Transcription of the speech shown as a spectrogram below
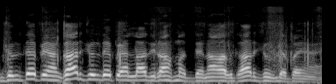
ਜੁਲਦੇ ਪਿਆ ਘਰ ਜੁਲਦੇ ਪਿਆ ਅੱਲਾ ਦੀ ਰਹਿਮਤ ਦੇ ਨਾਲ ਘਰ ਜੁਲਦੇ ਪਏ ਆ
